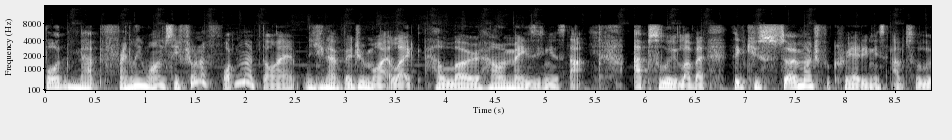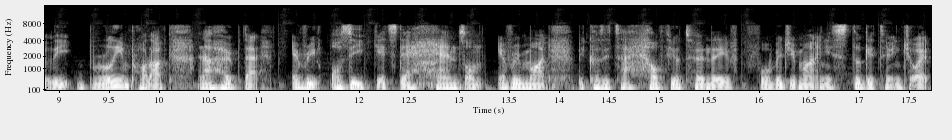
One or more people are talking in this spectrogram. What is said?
FODMAP friendly one. So if you're on a FODMAP diet, you can have Vegemite. Like, hello, how amazing is that? Absolutely love it. Thank you so much for creating this absolutely brilliant product. And I hope that every Aussie gets their hands on every mite because it's a healthy alternative for Vegemite and you still get to enjoy it.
